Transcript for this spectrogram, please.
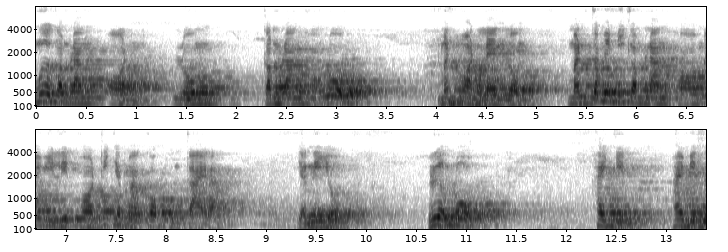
เมื่อกำลังอ่อนลงกำลังของโรคมันอ่อนแรงลง มันก็ไม่มีกำลังพอไม่มีฤทธิ์พอที่จะมาควบคุมกายเราอย่างนี้โยมเรื่องโลกให้จิตให้มีส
